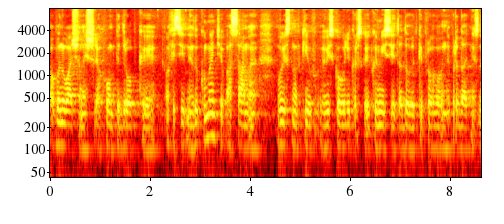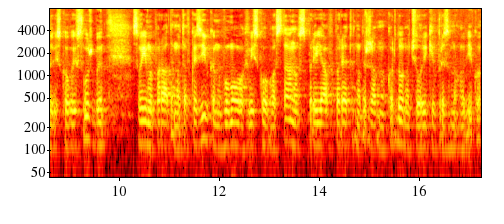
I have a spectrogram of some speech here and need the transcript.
обвинувачений шляхом підробки офіційних документів, а саме висновків військово-лікарської комісії та довідки про непридатність до військової служби, своїми порадами та вказівками в умовах військового стану сприяв перетину державного кордону чоловіків призовного віку.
